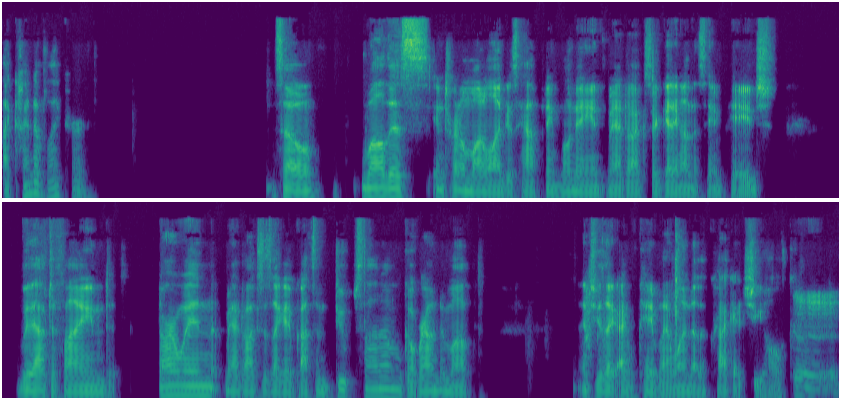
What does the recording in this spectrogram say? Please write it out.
I kind of like her. So while this internal monologue is happening, Monet and Madrox are getting on the same page. We have to find Darwin. Madrox is like, I've got some dupes on him. Go round him up. And she's like, okay, but I want another crack at She Hulk. Mm,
